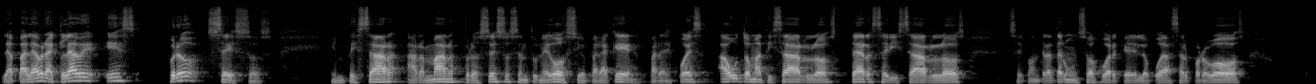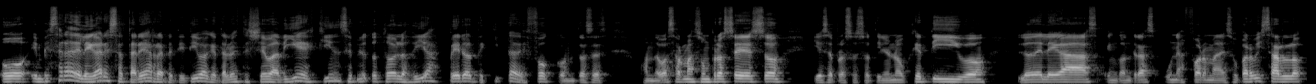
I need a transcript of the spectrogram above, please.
la palabra clave es procesos empezar a armar procesos en tu negocio. ¿Para qué? Para después automatizarlos, tercerizarlos, contratar un software que lo pueda hacer por vos, O empezar a delegar esa tarea repetitiva que tal vez te lleva 10, 15 minutos todos los días, pero te quita de foco. Entonces, cuando vas a armar un proceso y ese proceso tiene un objetivo, lo delegás, encontrás una forma de supervisarlo,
